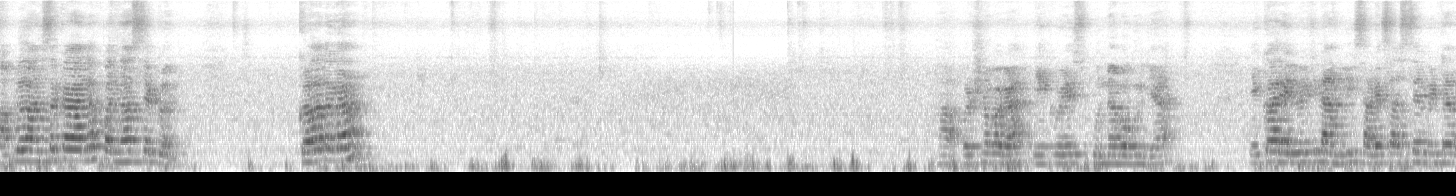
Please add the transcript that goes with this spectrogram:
आपलं आन्सर काय आलं? पन्नास सेकंद कळालं का? हा प्रश्न बघा. एक वेळेस पुन्हा बघून घ्या. एका रेल्वेची लांबी साडेसातशे मीटर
